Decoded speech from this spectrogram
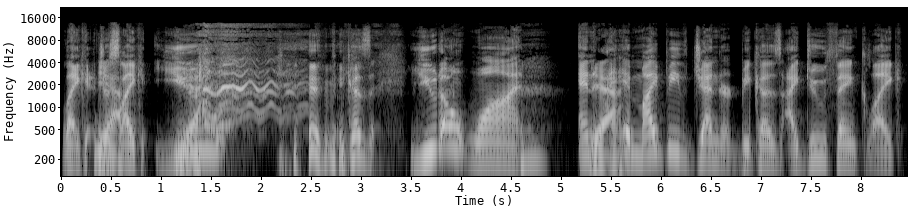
Like just Yeah. like you, Yeah. because you don't want, and Yeah. it might be gendered because I do think like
